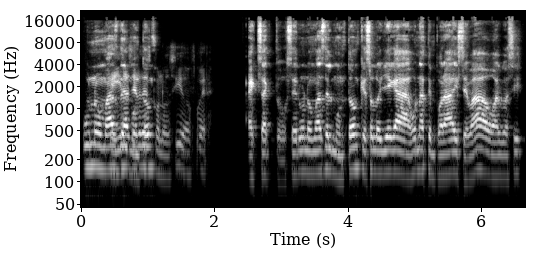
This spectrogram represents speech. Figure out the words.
uno más del montón. desconocido afuera. Exacto, ser uno más del montón que solo llega una temporada y se va o algo así.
